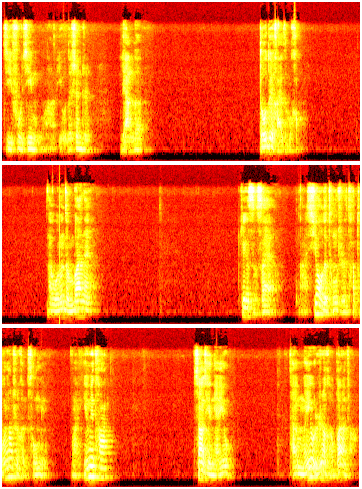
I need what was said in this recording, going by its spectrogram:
继父继母啊，有的甚至两个都对孩子不好，那我们怎么办呢？这个子赛啊，啊孝的同时，他同样是很聪明啊，因为他。尚且年幼，他没有任何办法。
